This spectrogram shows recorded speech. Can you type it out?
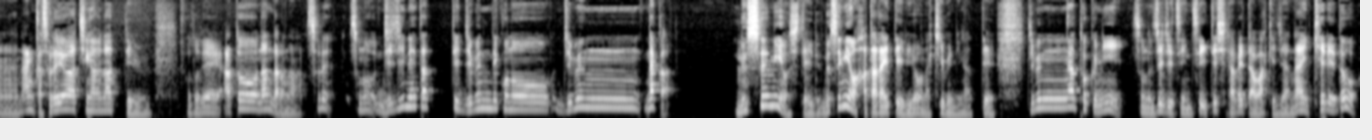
うん、なんかそれは違うなっていうことであとなんだろうなそれその時事ネタって自分でこの自分なんか盗みをしている盗みを働いているような気分になって自分が特にその事実について調べたわけじゃないけれど、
